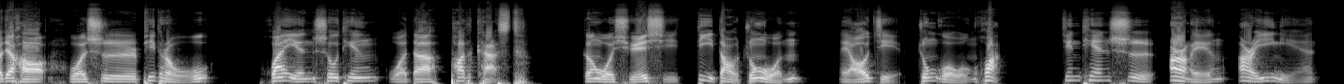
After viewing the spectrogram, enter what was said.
大家好，我是 Peter 吴，欢迎收听我的 Podcast，跟我学习地道中文，了解中国文化。今天是二零二一年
